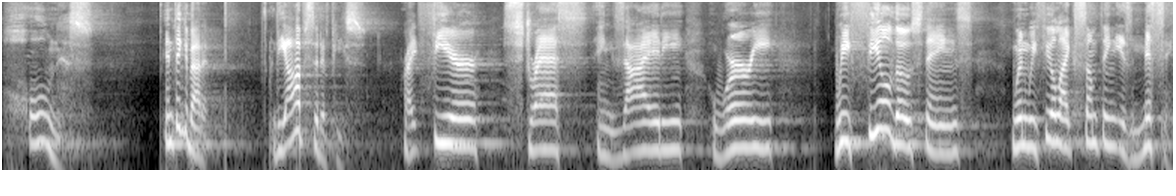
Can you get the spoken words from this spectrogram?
wholeness. And think about it the opposite of peace, right? Fear, stress, anxiety, worry. We feel those things when we feel like something is missing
